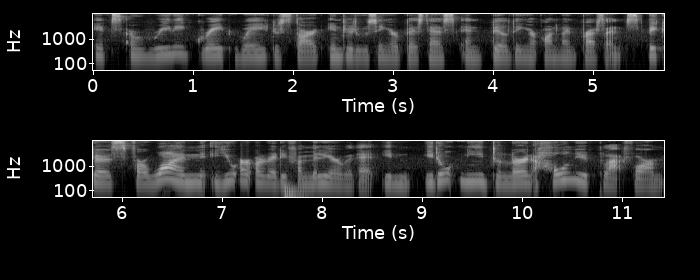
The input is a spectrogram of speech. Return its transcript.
it's a really great way to start introducing your business and building your online presence because because for one, you are already familiar with it. You, you don't need to learn a whole new platform.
